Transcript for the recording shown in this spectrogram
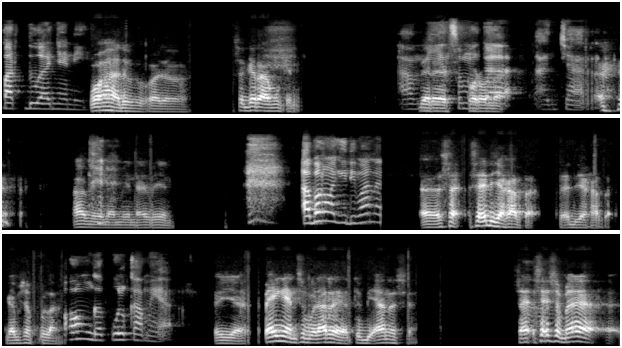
part 2-nya nih? Waduh, waduh. Segera mungkin. Amin, Beres semoga corona. lancar. Amin, amin, amin. Abang lagi di mana? Eh, saya, saya di Jakarta. Saya di Jakarta. Nggak bisa pulang. Oh, nggak pulkam ya? Iya. Pengen sebenarnya, to be honest ya. Saya, saya sebenarnya eh,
